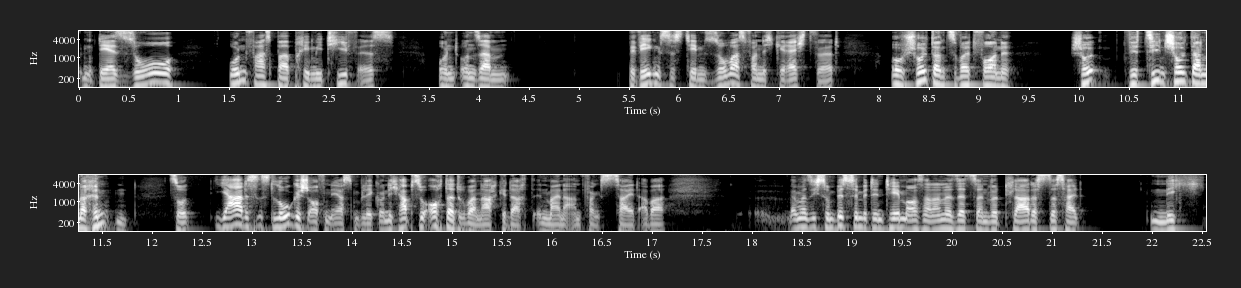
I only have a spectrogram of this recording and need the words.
und der so unfassbar primitiv ist und unserem Bewegungssystem sowas von nicht gerecht wird. Oh, Schultern zu weit vorne. Schul wir ziehen Schultern nach hinten. So, ja, das ist logisch auf den ersten Blick und ich habe so auch darüber nachgedacht in meiner Anfangszeit, aber äh, wenn man sich so ein bisschen mit den Themen auseinandersetzt, dann wird klar, dass das halt nicht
